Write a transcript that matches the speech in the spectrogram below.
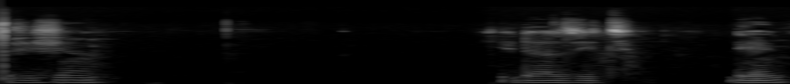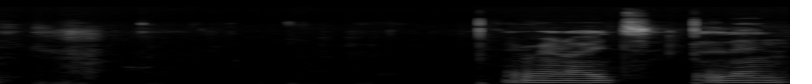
Position. Okay that's it. Then let me write learn.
